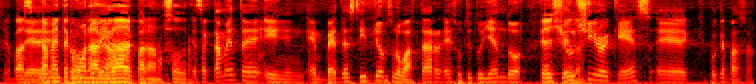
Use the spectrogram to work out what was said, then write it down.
Que de Básicamente como Navidad para nosotros. Exactamente, y en, en vez de Steve Jobs lo va a estar eh, sustituyendo Phil Phil Schiller. Schiller, que es... Eh, ¿Por qué pasa?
